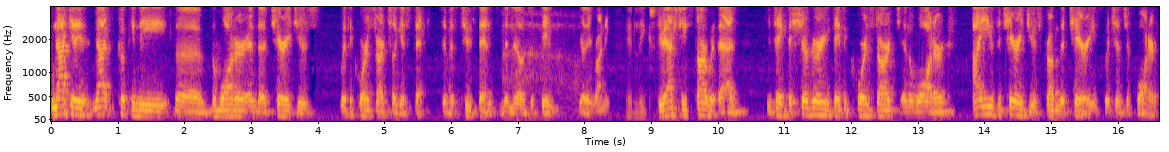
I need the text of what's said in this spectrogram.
Not getting, not cooking the the the water and the cherry juice with the cornstarch till it gets thick. So if it's too thin, then it'll just be really runny. It leaks. So you actually start with that. You take the sugar, you take the cornstarch and the water. I use the cherry juice from the cherries, which is just water,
